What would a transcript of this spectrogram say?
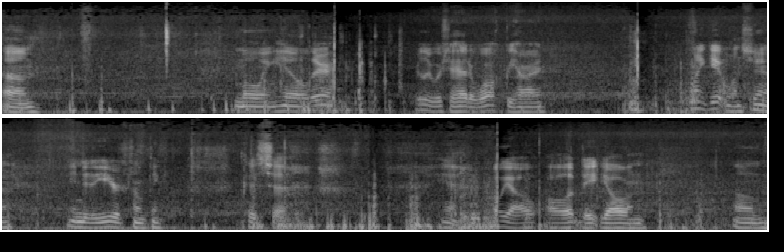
Um, mowing hill there. Really wish I had a walk behind. Might get one soon, end of the year or something. Because uh, yeah. Oh yeah I'll, I'll update y'all on um,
